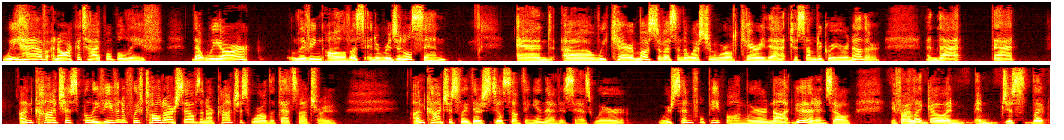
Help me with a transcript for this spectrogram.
We have an archetypal belief that we are living, all of us, in original sin, and uh, we carry most of us in the Western world carry that to some degree or another, and that that unconscious belief, even if we've told ourselves in our conscious world that that's not true, unconsciously there's still something in there that says we're we're sinful people and we're not good. And so if I let go and, and just let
